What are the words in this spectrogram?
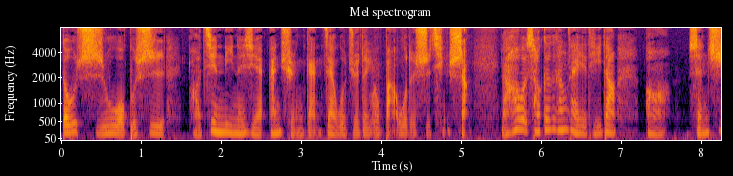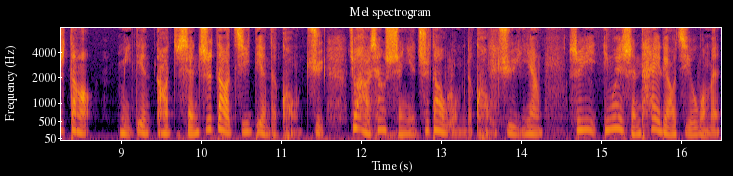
都使我不是啊建立那些安全感，在我觉得有把握的事情上。然后曹哥哥刚才也提到啊，神知道。米店啊，神知道基甸的恐惧，就好像神也知道我们的恐惧一样。所以，因为神太了解我们，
